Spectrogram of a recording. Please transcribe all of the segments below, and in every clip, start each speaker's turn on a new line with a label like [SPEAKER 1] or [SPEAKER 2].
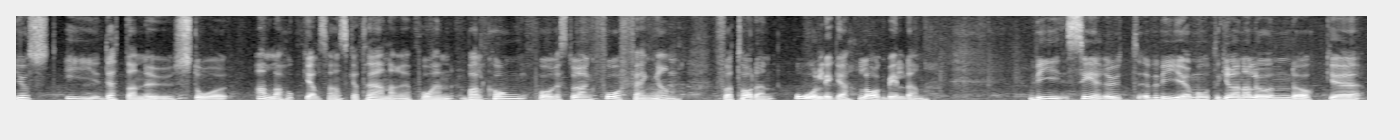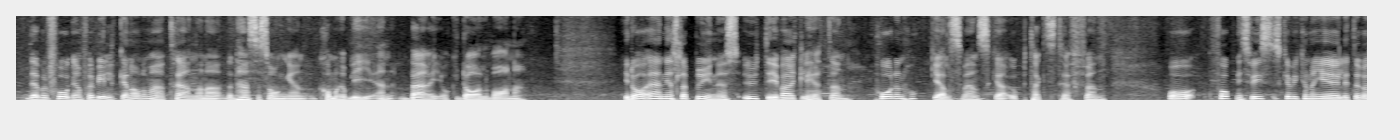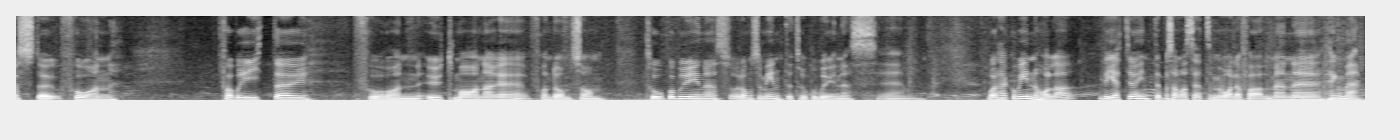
[SPEAKER 1] Just i detta nu står alla hockeyallsvenska tränare på en balkong på restaurang Fåfängan för att ta den årliga lagbilden. Vi ser ut över vyer mot Gröna Lund och eh, det är väl frågan för vilken av de här tränarna den här säsongen kommer att bli en berg och dalbana. Idag är Nesla Brynäs ute i verkligheten på den hockeyallsvenska upptaktsträffen och förhoppningsvis ska vi kunna ge er lite röster från favoriter, från utmanare, från de som tror på Brynäs och de som inte tror på Brynäs. Ehm, vad det här kommer innehålla vet jag inte på samma sätt som i vanliga fall, men eh, häng med!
